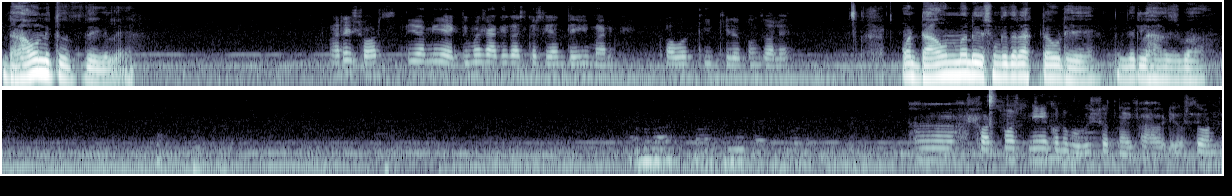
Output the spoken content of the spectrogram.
ডাউনই তো দিতে গেলে আরে শর্টস দিয়ে আমি এক দুই মাস আগে কাজ করছি আর দেখি মারি খবর কি কীরকম চলে আমার ডাউন মানে এর সঙ্গে তার একটা ওঠে তুমি দেখলে হাসবা শর্টস নিয়ে কোনো ভবিষ্যৎ নাই ওর চেয়ে অন্য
